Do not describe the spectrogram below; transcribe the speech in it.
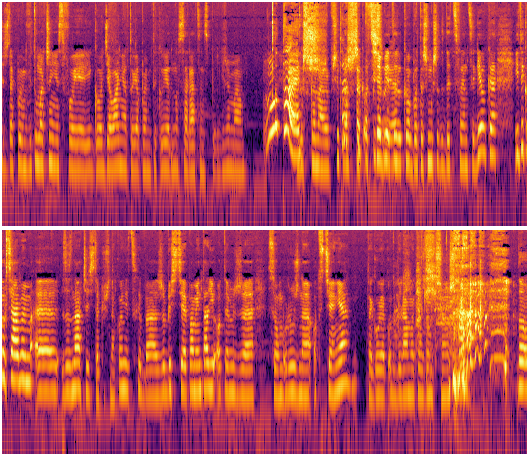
że tak powiem, wytłumaczenie swojego działania, to ja powiem tylko jedno, Saracen z Pielgrzyma. tak. Doskonały przykład, tak od wpisuje. siebie tylko, bo też muszę dodać swoją cegiełkę. I tylko chciałabym e, zaznaczyć, tak już na koniec chyba, żebyście pamiętali o tym, że są różne odcienie tego, jak odbieramy każdą książkę. No,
